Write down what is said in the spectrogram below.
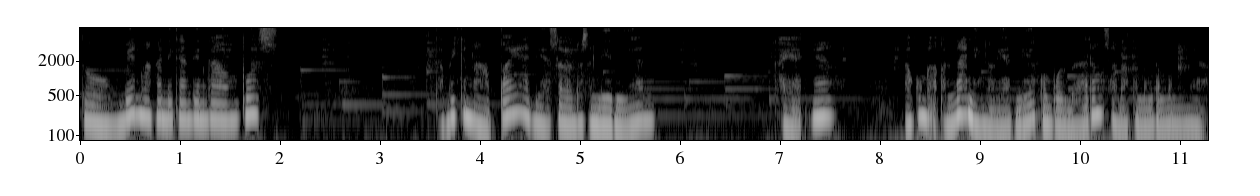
Tumben makan di kantin kampus. Tapi kenapa ya dia selalu sendirian? Kayaknya aku nggak pernah nih ngeliat dia kumpul bareng sama temen-temennya.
